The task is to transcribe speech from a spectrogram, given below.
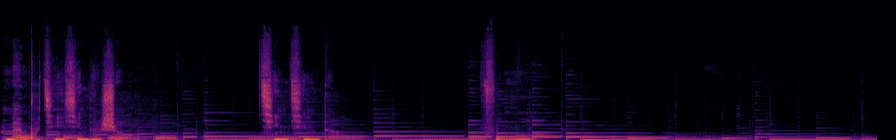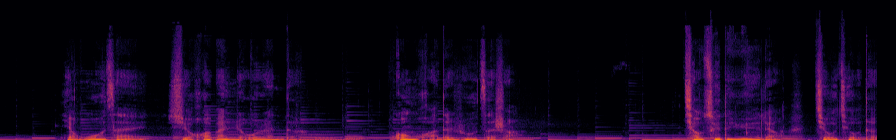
漫不经心的手，轻轻的抚摸。仰卧在雪花般柔软的、光滑的褥子上，憔悴的月亮久久的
